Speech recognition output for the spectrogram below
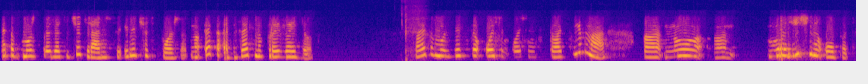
Это может произойти чуть раньше или чуть позже, но это обязательно произойдет. Поэтому здесь все очень-очень ситуативно, а, но мой личный опыт –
